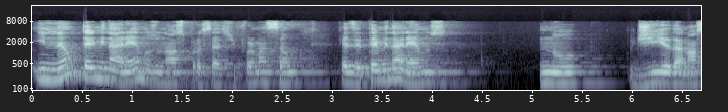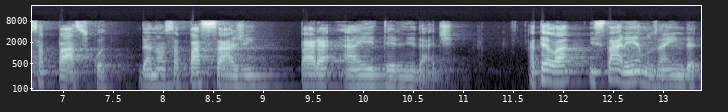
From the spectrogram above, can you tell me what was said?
e não terminaremos o nosso processo de formação, quer dizer, terminaremos no dia da nossa Páscoa, da nossa passagem para a eternidade. Até lá, estaremos ainda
